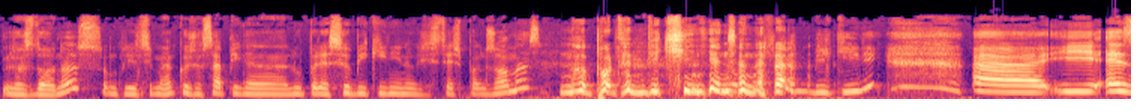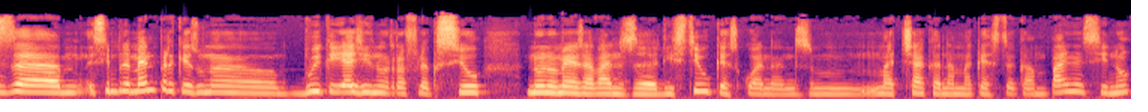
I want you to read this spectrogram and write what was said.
les dones, en principi, que jo sàpiga l'operació biquini no existeix pels homes, No porten biquini en general. biquini, uh, i és uh, simplement perquè és una... vull que hi hagi una reflexió no només abans de l'estiu, que és quan ens matxaquen amb aquesta campanya, sinó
